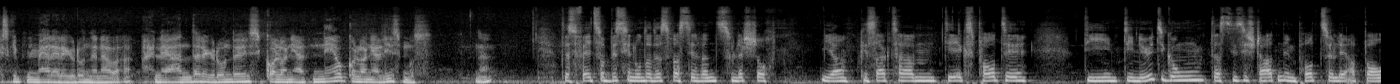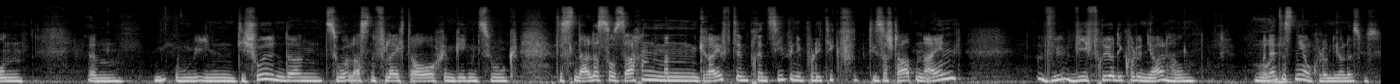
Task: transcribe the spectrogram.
Es gibt mehrere Gründe, aber eine andere Gründe ist Kolonial Neokolonialismus. Ne? Das fällt so ein bisschen unter das, was die dann zuletzt auch ja, gesagt haben, die Exporte die, die Nötigung, dass diese Staaten Importzölle abbauen, ähm, um ihnen die Schulden dann zu erlassen, vielleicht auch im Gegenzug. Das sind alles so Sachen, man greift im Prinzip in die Politik dieser Staaten ein, wie, wie früher die Kolonialherren. Man und, nennt es Neokolonialismus.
